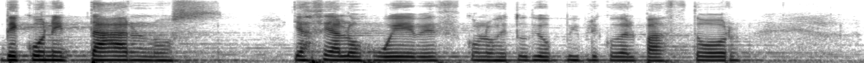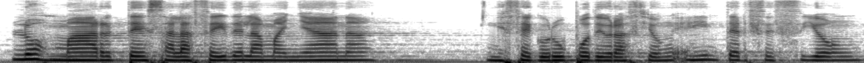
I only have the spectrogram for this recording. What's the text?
de conectarnos, ya sea los jueves con los estudios bíblicos del pastor, los martes a las seis de la mañana, en ese grupo de oración e intercesión,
